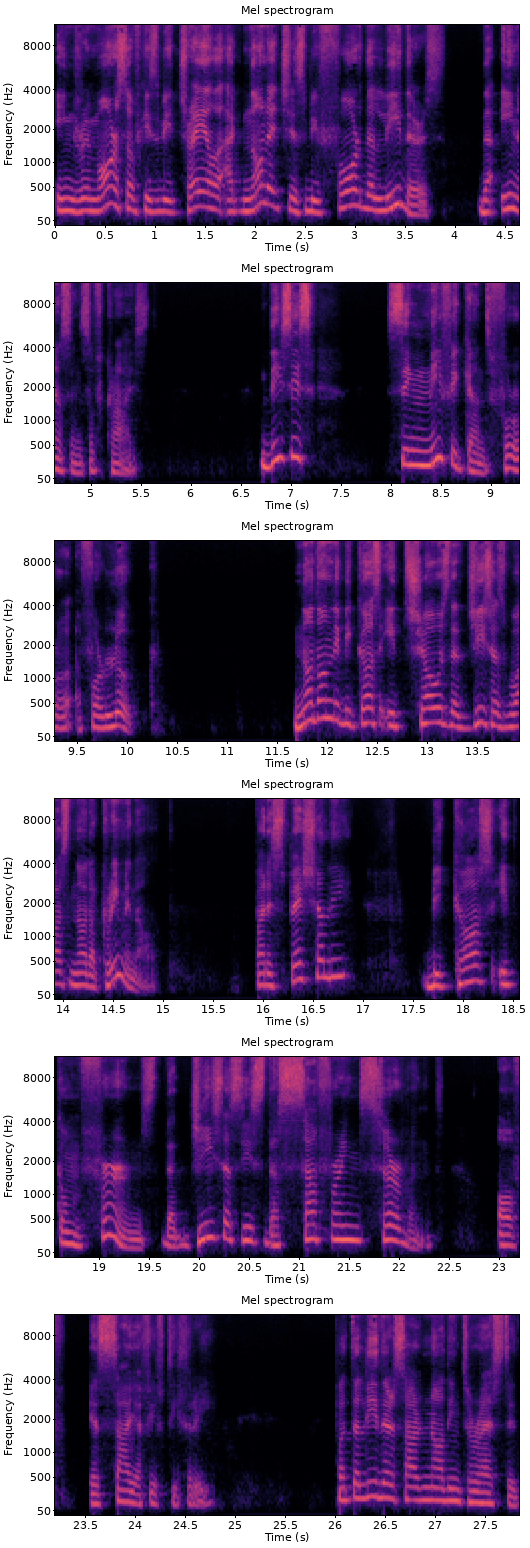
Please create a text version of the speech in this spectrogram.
in remorse of his betrayal, acknowledges before the leaders the innocence of Christ. This is significant for, for Luke, not only because it shows that Jesus was not a criminal, but especially because it confirms that Jesus is the suffering servant of Isaiah 53. But the leaders are not interested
